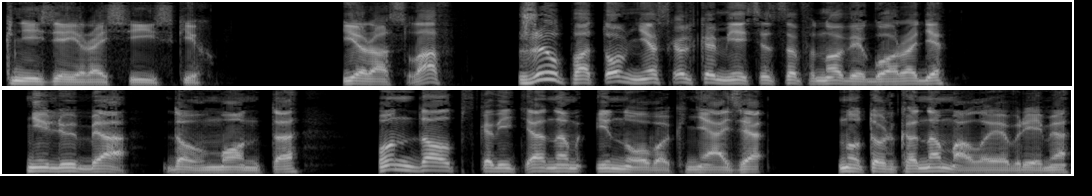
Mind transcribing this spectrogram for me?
князей российских. Ярослав жил потом несколько месяцев в Новегороде. Не любя Довмонта, он дал псковитянам иного князя, но только на малое время,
